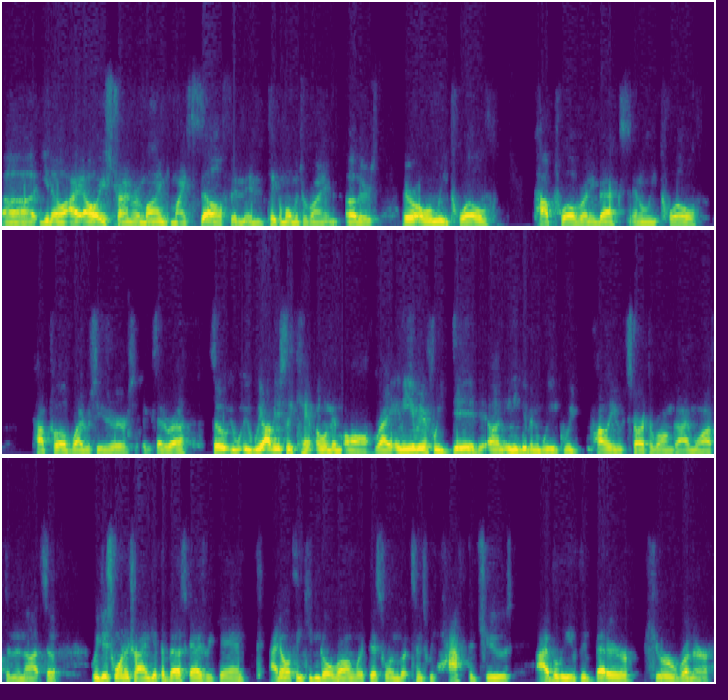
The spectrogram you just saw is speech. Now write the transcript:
Uh, you know, I always try and remind myself and, and take a moment to remind others. There are only 12 top 12 running backs and only 12 top 12 wide receivers, et cetera. So we we obviously can't own them all, right? And even if we did on any given week, we'd probably start the wrong guy more often than not. So we just want to try and get the best guys we can. I don't think you can go wrong with this one, but since we have to choose, I believe the better pure runner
